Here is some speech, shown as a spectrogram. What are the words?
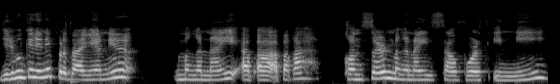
Jadi mungkin ini pertanyaannya mengenai uh, apakah concern mengenai self worth ini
